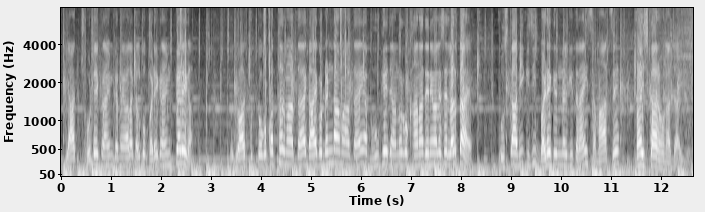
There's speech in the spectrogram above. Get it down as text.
कि आज छोटे क्राइम करने वाला कल को बड़े क्राइम करेगा तो जो आज कुत्तों को पत्थर मारता है, गाय को डंडा मारता है या भूखे जानवर को खाना देने वाले से लड़ता है उसका भी किसी बड़े क्रिमिनल की तरह ही समाज से बहिष्कार होना चाहिए।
